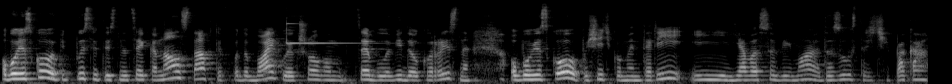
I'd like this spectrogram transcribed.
Обов'язково підписуйтесь на цей канал, ставте вподобайку, якщо вам це було відео корисне. Обов'язково пишіть коментарі, і я вас обіймаю. До зустрічі, пока!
